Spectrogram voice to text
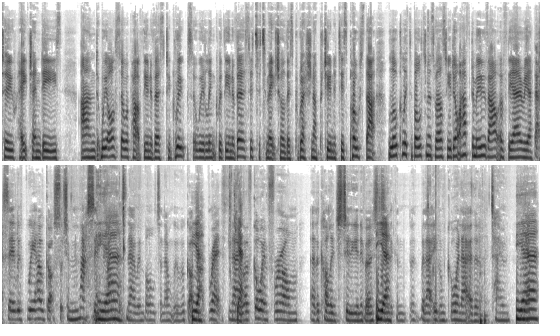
to HNDs. And we also are part of the university group, so we link with the university to make sure there's progression opportunities post that locally to Bolton as well, so you don't have to move out of the area. That's it. We've, we have got such a massive Yeah. campus now in Bolton, haven't we? We've got Yeah. that breadth now Yeah. of going from uh, the college to the university Yeah. can, uh, without even going out of the town. Yeah.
